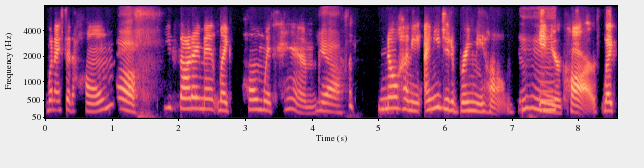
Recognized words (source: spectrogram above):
when I said home, oh. he thought I meant like home with him. Yeah. Like, no, honey, I need you to bring me home mm-hmm. in your car. Like,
